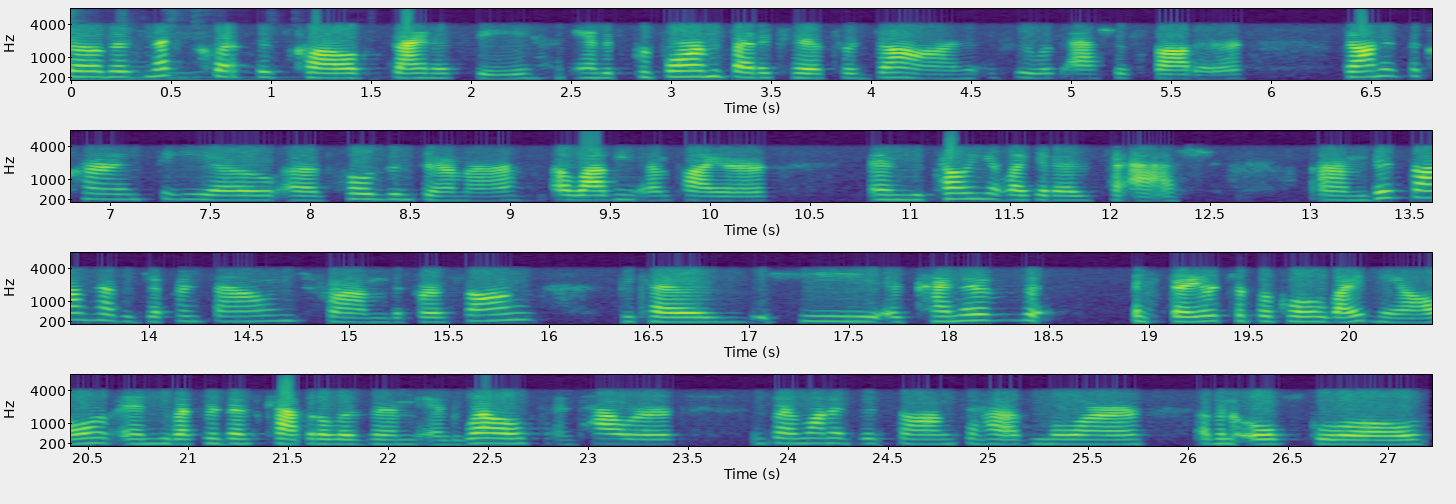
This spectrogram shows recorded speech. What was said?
So this next clip is called Dynasty, and it's performed by the character Don, who was Ash's father. Don is the current CEO of Hosen Firma, a logging empire, and he's telling it like it is to Ash. Um, this song has a different sound from the first song because he is kind of a stereotypical white male, and he represents capitalism and wealth and power. And so I wanted this song to have more of an old school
